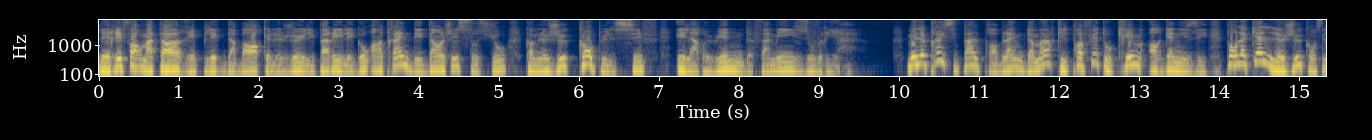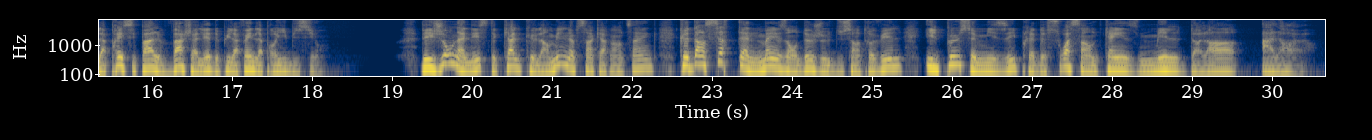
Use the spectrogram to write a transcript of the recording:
Les réformateurs répliquent d'abord que le jeu et les paris illégaux entraînent des dangers sociaux comme le jeu compulsif et la ruine de familles ouvrières. Mais le principal problème demeure qu'il profite au crime organisé, pour lequel le jeu constitue la principale vache à lait depuis la fin de la prohibition. Des journalistes calculent en 1945 que dans certaines maisons de jeux du centre-ville, il peut se miser près de 75 000 dollars à l'heure.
